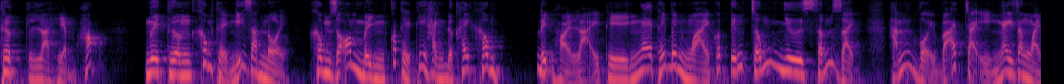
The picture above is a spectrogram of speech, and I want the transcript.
thực là hiểm hóc. Người thường không thể nghĩ ra nổi, không rõ mình có thể thi hành được hay không. Định hỏi lại thì nghe thấy bên ngoài có tiếng trống như sấm dậy. Hắn vội vã chạy ngay ra ngoài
